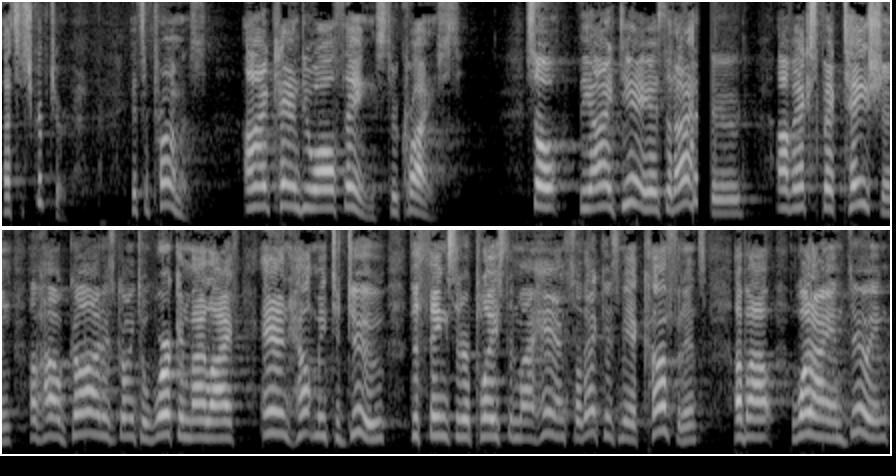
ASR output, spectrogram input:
That's a scripture, it's a promise. I can do all things through Christ. So the idea is that I have of expectation of how God is going to work in my life and help me to do the things that are placed in my hands. So that gives me a confidence about what I am doing,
